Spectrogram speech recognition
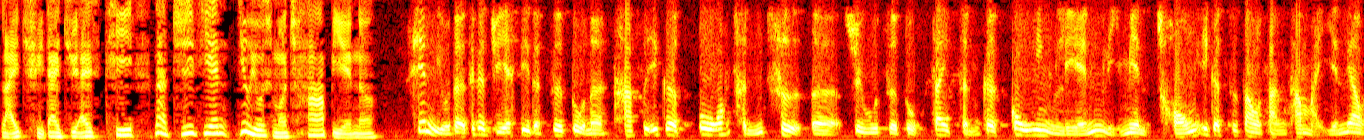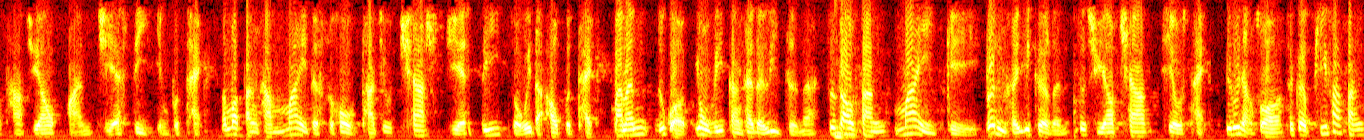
来取代 GST，那之间又有什么差别呢？现有的这个 GST 的制度呢，它是一个多层次的税务制度，在整个供应链里面，从一个制造商他买原料，他需要还 GST input tax，那么当他卖的时候，他就 charge GST 所谓的 output tax。当然，如果用回刚才的例子呢，制造商卖给任何一个人是需要 charge sales tax。比如讲说，这个批发商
